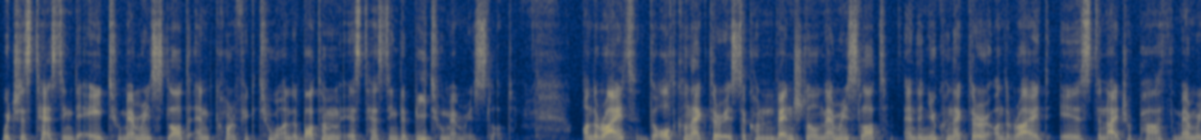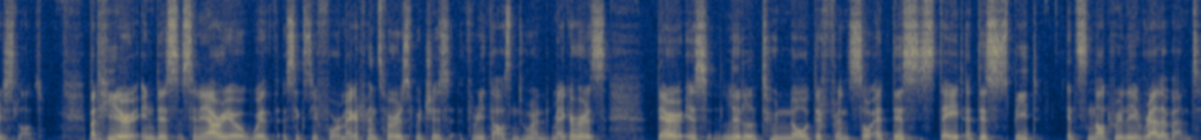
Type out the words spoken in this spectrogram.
which is testing the A2 memory slot, and config 2 on the bottom is testing the B2 memory slot. On the right, the old connector is the conventional memory slot, and the new connector on the right is the NitroPath memory slot. But here, in this scenario with 64 megatransfers, which is 3200 megahertz, there is little to no difference. So at this state, at this speed, it's not really relevant.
